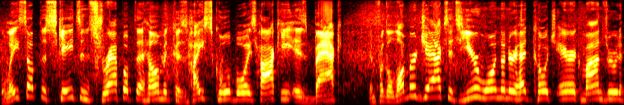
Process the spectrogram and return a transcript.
Lace up the skates and strap up the helmet because high school boys hockey is back. And for the Lumberjacks, it's year one under head coach Eric Monsrud,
